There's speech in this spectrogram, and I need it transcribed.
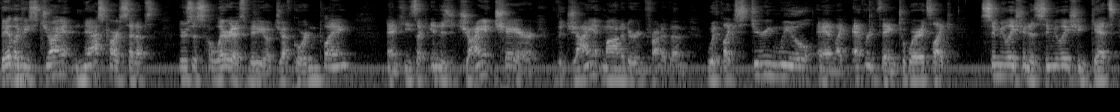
They had like Mm-hmm. these giant NASCAR setups. There's this hilarious video of Jeff Gordon playing, and he's like in this giant chair with a giant monitor in front of him with like steering wheel and like everything to where it's like simulation as simulation gets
